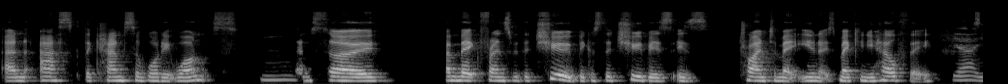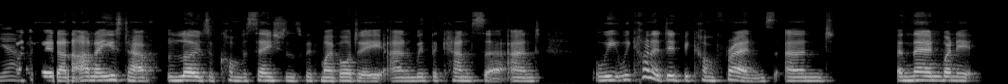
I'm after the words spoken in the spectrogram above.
and ask the cancer what it wants. Mm. And so and make friends with the tube because the tube is is trying to make you know it's making you healthy. Yeah yeah. So and, and i used to have loads of conversations with my body and with the cancer and we we kind of did become friends and and then when it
